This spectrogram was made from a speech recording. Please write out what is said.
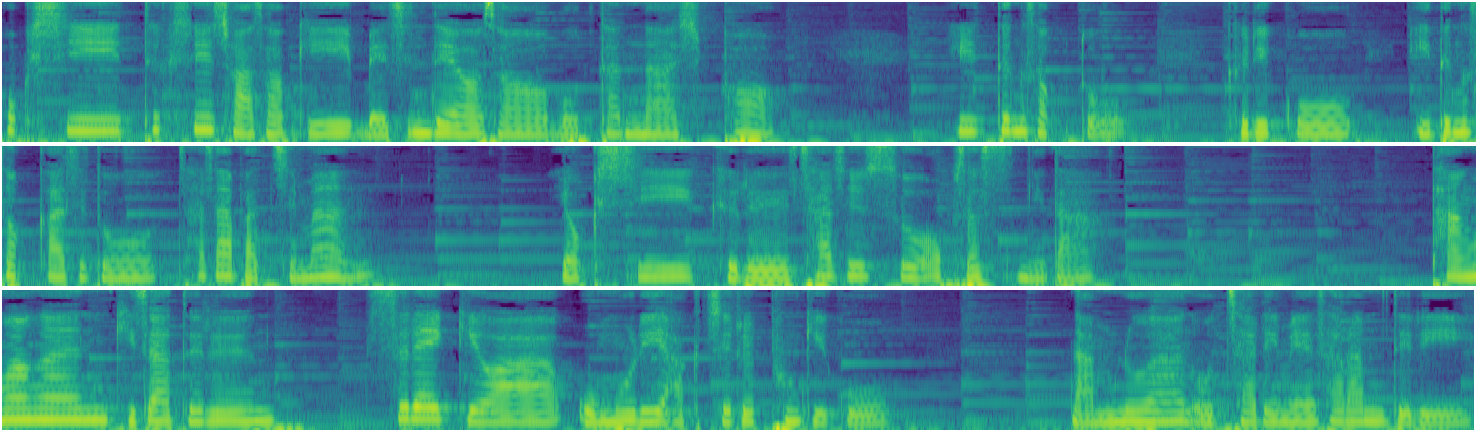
혹시 특실 좌석이 매진되어서 못 탔나 싶어 1등석도 그리고 2등석까지도 찾아봤지만 역시 그를 찾을 수 없었습니다. 당황한 기자들은 쓰레기와 오물이 악취를 풍기고 남루한 옷차림의 사람들이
